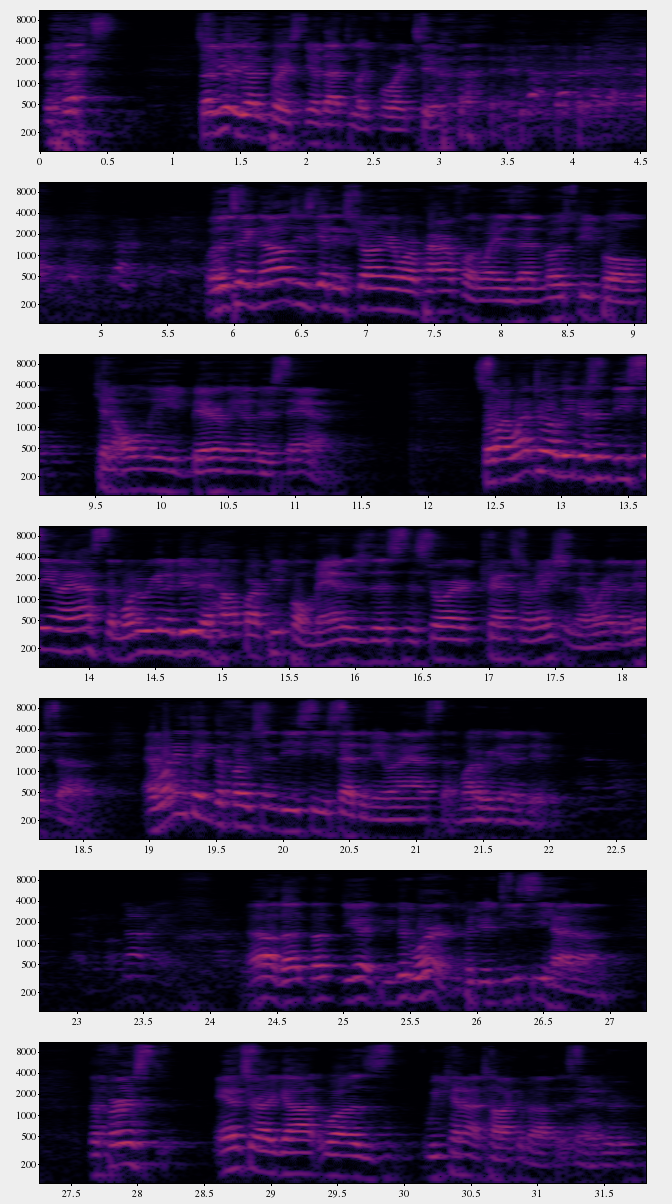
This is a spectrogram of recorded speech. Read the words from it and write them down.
so if you're a young person, you have that to look forward to. well, the technology is getting stronger, and more powerful in ways that most people can only barely understand. So I went to our leaders in DC and I asked them, what are we going to do to help our people manage this historic transformation that we're in the midst of? And what do you think the folks in DC said to me when I asked them, what are we going to do? Oh, that, that, you got good work. You put your DC hat on. The first answer I got was, we cannot talk about this, Andrew.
